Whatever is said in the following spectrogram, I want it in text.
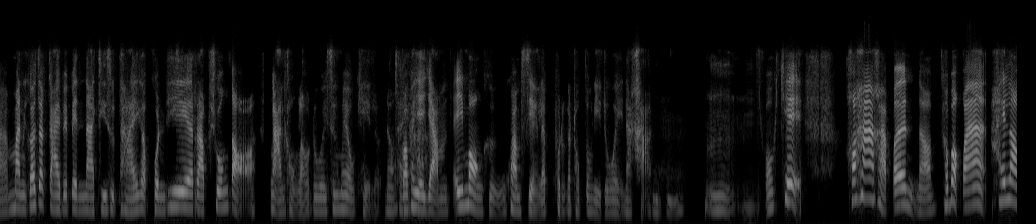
ะมันก็จะกลายไปเป็นนาทีสุดท้ายกับคนที่รับช่วงต่องานของเราด้วย ซึ่งไม่โอเคเลยเนาะก็พยายามไอ้มองถึงความเสี่ยงและผลกระทบตรงนี้ด้วยนะคะอืมโอเค ข้อ 5 ค่ะเปิ้ลเนาะเขาบอกว่าให้เรา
